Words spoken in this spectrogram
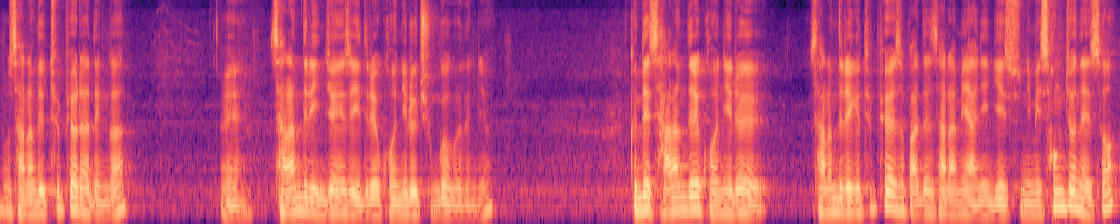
뭐 사람들이 투표라든가 예, 사람들이 인정해서 이들의 권위를 준 거거든요. 근데 사람들의 권위를 사람들에게 투표해서 받은 사람이 아닌 예수님이 성전에서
